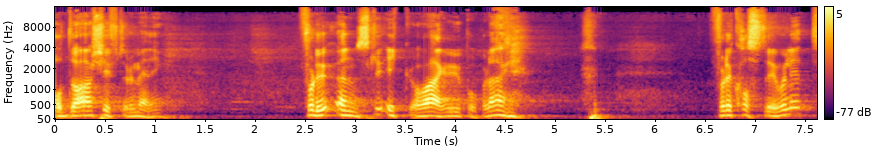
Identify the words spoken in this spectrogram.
Og da skifter du mening. For du ønsker ikke å være upopulær. For det koster jo litt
